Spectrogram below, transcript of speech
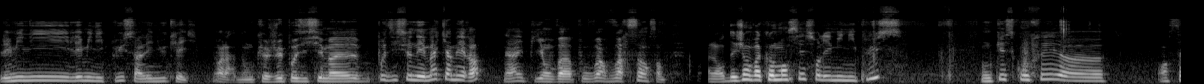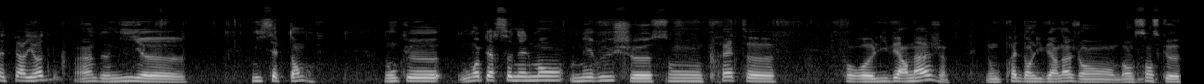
les mini, les mini plus, les nucléi. Voilà, donc je vais positionner ma, caméra et puis on va pouvoir voir ça ensemble. Alors déjà, on va commencer sur les mini plus. Donc qu'est-ce qu'on fait euh, en cette période hein, de euh, mi-septembre? Donc euh, moi personnellement, mes ruches sont prêtes pour l'hivernage. Donc prêtes dans l'hivernage dans, le sens que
